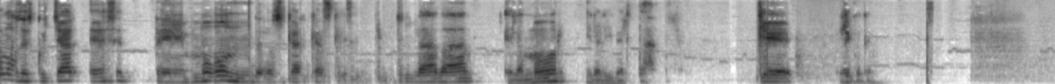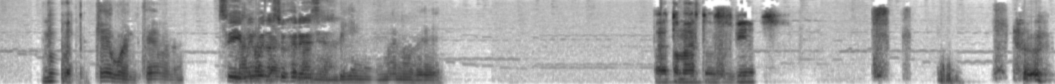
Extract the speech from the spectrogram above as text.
acabamos de escuchar ese temón de los carcas que se titulaba El amor y la libertad. Qué rico tema. Muy bueno. Qué buen tema. Sí, muy buena sugerencia. Vino, de... Para tomar todos sus vinos.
